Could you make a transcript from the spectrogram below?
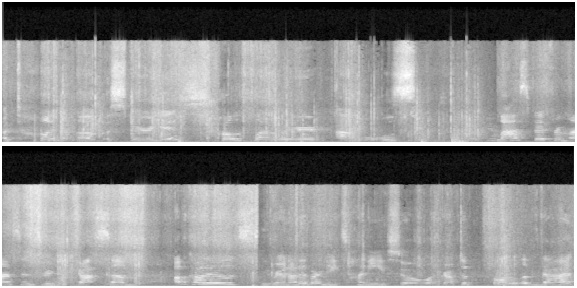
a ton of asparagus, cauliflower, apples. Last bit from Lassen's, we got some avocados. We ran out of our Nate's honey, so I grabbed a bottle of that.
